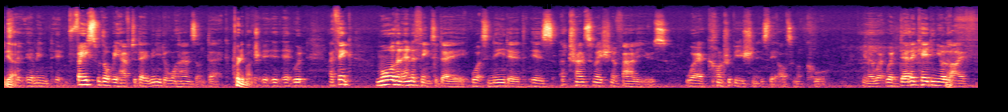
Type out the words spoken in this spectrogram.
know, yeah. it's- I mean, it, faced with what we have today, we need all hands on deck. Pretty much. It, it, it would, I think, more than anything today, what's needed is a transformation of values where contribution is the ultimate call. You know, we're, dedicating your life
